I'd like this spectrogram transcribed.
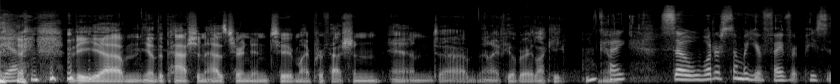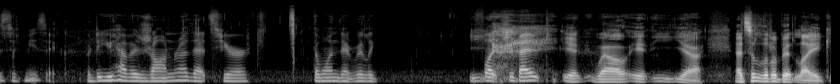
Yeah. the um, you know the passion has turned into my profession and uh, and I feel very lucky Okay. So, what are some of your favorite pieces of music? Or do you have a genre that's your the one that really floats your boat? it well it yeah that's a little bit like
